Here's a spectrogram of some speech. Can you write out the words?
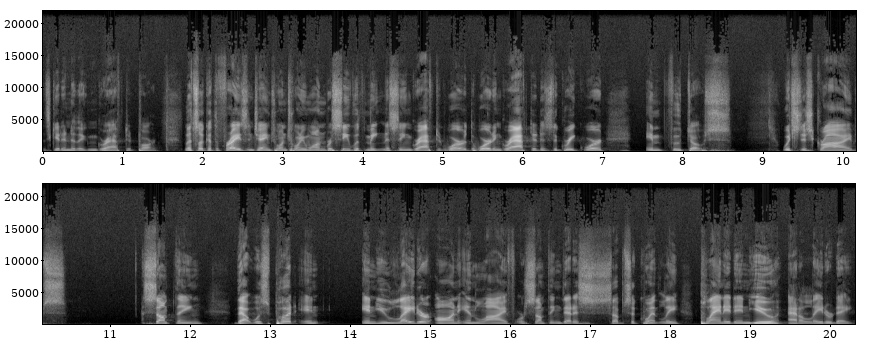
Let's get into the engrafted part. Let's look at the phrase in James 1:21, receive with meekness the engrafted word. The word engrafted is the Greek word emphutos, which describes something that was put in in you later on in life or something that is subsequently planted in you at a later date.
